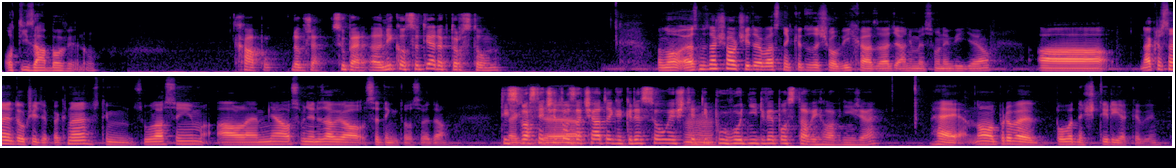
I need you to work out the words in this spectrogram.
o té zábavě, no. Chápu, dobře, super. Uh, Niko, co ty a Dr. Stone? No, já jsem začal čítat vlastně, když to začalo vycházet, anime jsem neviděl. A nakreslenie je to určite pekné, s tým súhlasím, ale mňa osobne nezaujal setting toho sveta. Ty jsi vlastně četl začátek, kde jsou ještě uh-huh. ty mhm. původní dvě postavy hlavní, že? Hej, no prvé pôvodné štyri, akéby by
